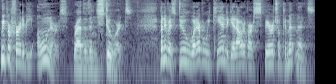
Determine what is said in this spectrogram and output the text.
we prefer to be owners rather than stewards. Many of us do whatever we can to get out of our spiritual commitments.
